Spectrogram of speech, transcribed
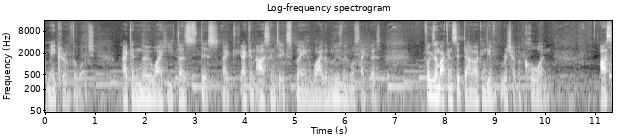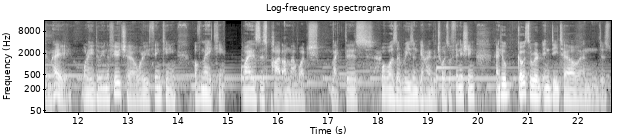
maker of the watch. I can know why he does this. Like I can ask him to explain why the movement was like this. For example, I can sit down or I can give Richard a call and ask him, hey, what are you doing in the future? What are you thinking of making? Why is this part on my watch like this? What was the reason behind the choice of finishing? And he'll go through it in detail and just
